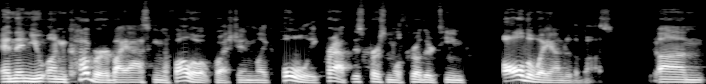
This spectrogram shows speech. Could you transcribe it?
And then you uncover by asking a follow up question, like, "Holy crap, this person will throw their team all the way under the bus." Um,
